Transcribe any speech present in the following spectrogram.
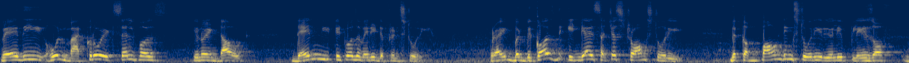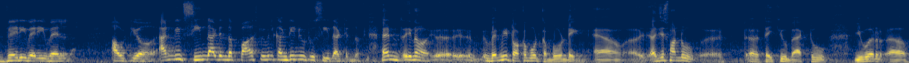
where the whole macro itself was, you know, in doubt, then it was a very different story, right? But because the India is such a strong story, the compounding story really plays off very, very well out here, and we've seen that in the past. We will continue to see that in the future. And you know, uh, when we talk about compounding, uh, I just want to uh, uh, take you back to your uh,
